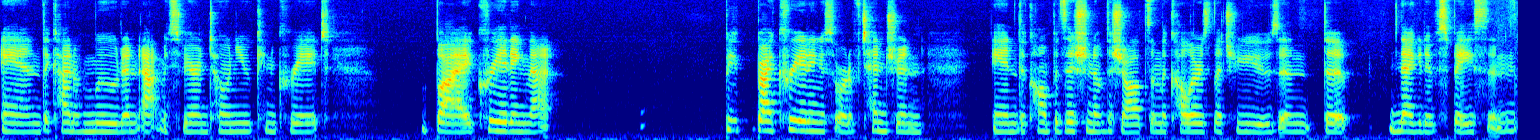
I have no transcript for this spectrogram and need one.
and the kind of mood and atmosphere and tone you can create by creating that by creating a sort of tension in the composition of the shots and the colors that you use and the negative space and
